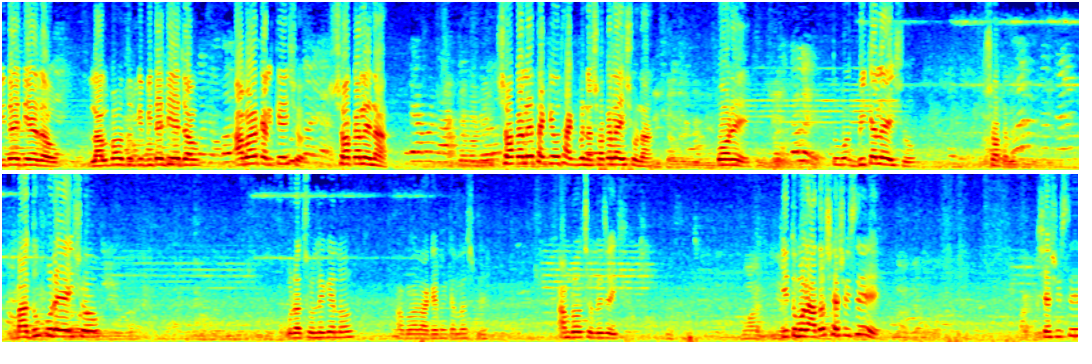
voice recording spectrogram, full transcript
বিদায় দিয়ে দাও। লাল বাহাদুরকে বিদায় দিয়ে যাও। আবার কালকে এসো। সকালে না। সকালে থাকেও থাকবে না। সকালে এসো না। পরে। তোমার বিকালে এসো সকালে। বা দুপুরে এসো। ওরা চলে গেল আবার আগামীকাল আসবে। আমরাও চলে যাই। কি তোমার আদর শেষ হয়েছে শেষ হয়েছে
